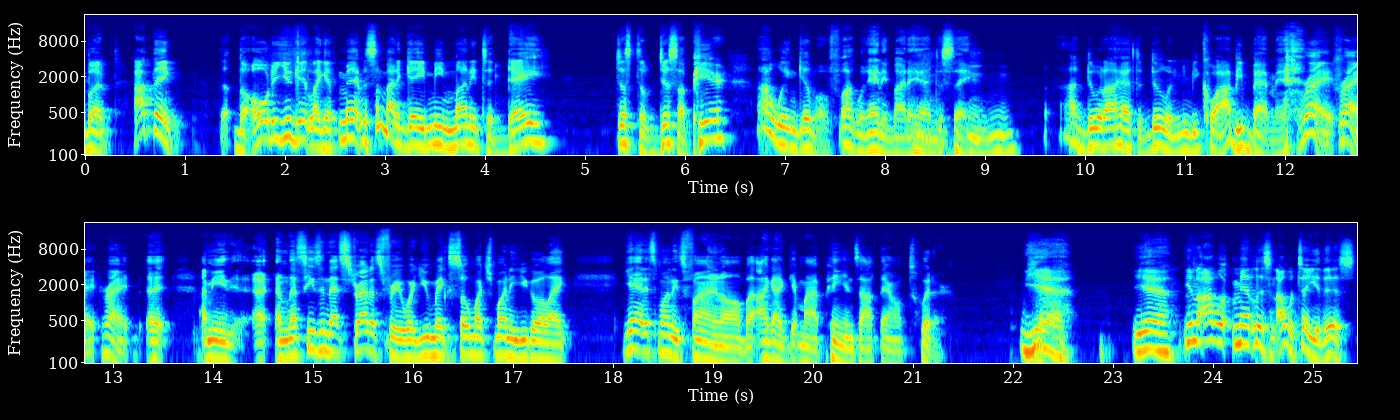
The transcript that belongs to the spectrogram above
But I think the, the older you get, like if man, if somebody gave me money today just to disappear, I wouldn't give a fuck what anybody had to say. I'd do what I had to do and be quiet. I'd be Batman. Right, right, right. Uh, I mean, uh, unless he's in that stratosphere where you make so much money, you go like, yeah, this money's fine and all, but I got to get my opinions out there on Twitter. Yeah. Yeah. You know, I would man, listen, I would tell you this.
